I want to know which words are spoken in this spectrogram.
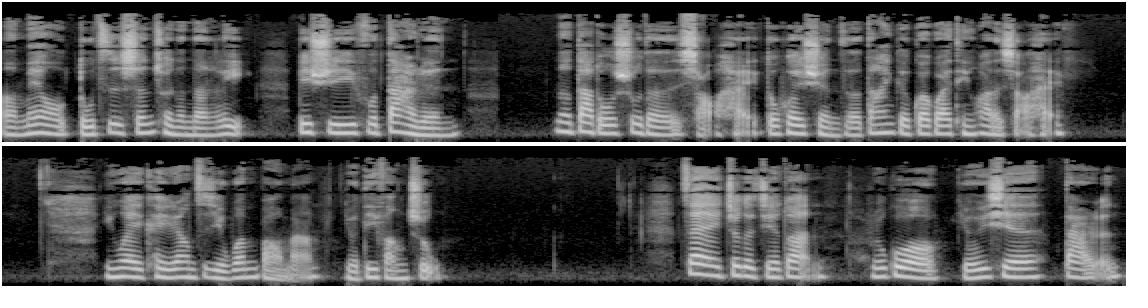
呃没有独自生存的能力，必须依附大人。那大多数的小孩都会选择当一个乖乖听话的小孩，因为可以让自己温饱嘛，有地方住。在这个阶段，如果有一些大人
